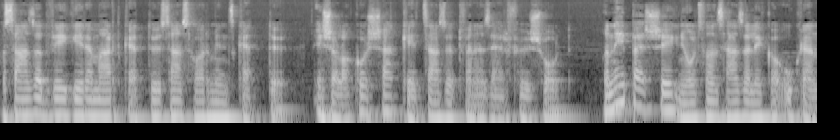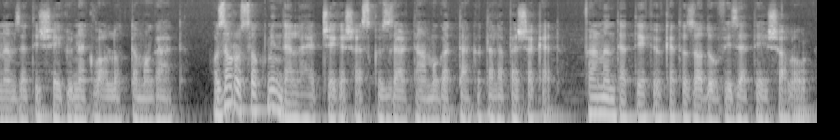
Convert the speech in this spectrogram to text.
a század végére már 232, és a lakosság 250 ezer fős volt. A népesség 80%-a ukrán nemzetiségűnek vallotta magát. Az oroszok minden lehetséges eszközzel támogatták a telepeseket. Felmentették őket az adófizetés alól.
